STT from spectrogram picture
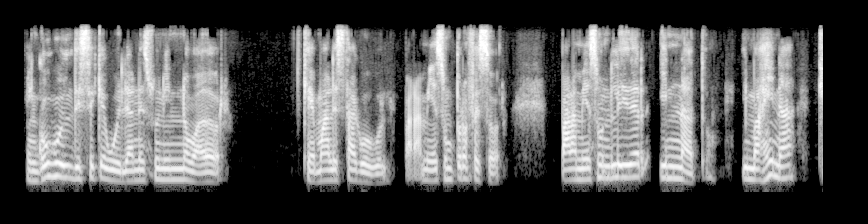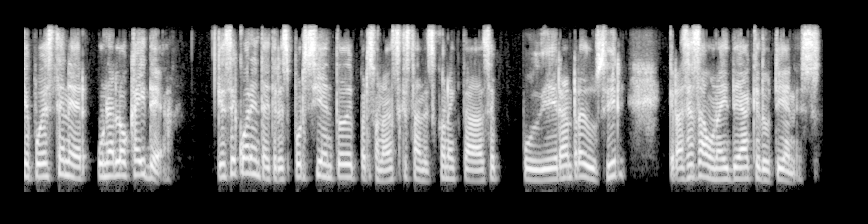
En Google dice que William es un innovador. Qué mal está Google. Para mí es un profesor. Para mí es un líder innato. Imagina que puedes tener una loca idea, que ese 43% de personas que están desconectadas se pudieran reducir gracias a una idea que tú tienes,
